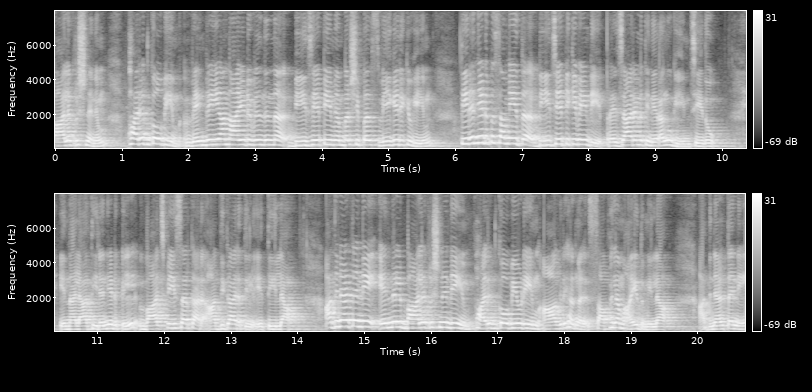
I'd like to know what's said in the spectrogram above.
ബാലകൃഷ്ണനും ഭരത് ഗോപിയും വെങ്കയ്യ നായിഡുവിൽ നിന്ന് ബി ജെ പി മെമ്പർഷിപ്പ് സ്വീകരിക്കുകയും തിരഞ്ഞെടുപ്പ് സമയത്ത് ബി ജെ പിക്ക് വേണ്ടി പ്രചാരണത്തിനിറങ്ങുകയും ചെയ്തു. എന്നാൽ ആ തിരഞ്ഞെടുപ്പിൽ വാജ്പേയി സർക്കാർ അധികാരത്തിൽ എത്തിയില്ല. അതിനാൽ തന്നെ എൻ എൽ ബാലകൃഷ്ണന്റെയും ഭരത് ഗോപിയുടെയും ആഗ്രഹങ്ങൾ സഫലമായതുമില്ല. അതിനാൽ തന്നെ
